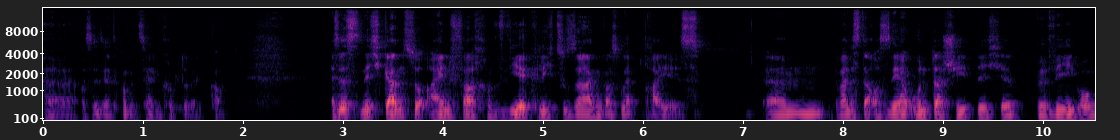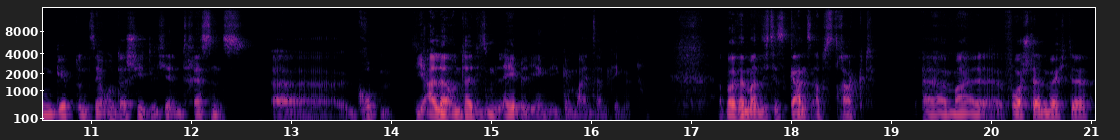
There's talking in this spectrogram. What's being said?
äh, aus der sehr kommerziellen Kryptowelt kommt. Es ist nicht ganz so einfach, wirklich zu sagen, was Web 3 ist. Ähm, weil es da auch sehr unterschiedliche Bewegungen gibt und sehr unterschiedliche Interessensgruppen die alle unter diesem Label irgendwie gemeinsam Dinge tun. Aber wenn man sich das ganz abstrakt äh, mal äh, vorstellen möchte,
